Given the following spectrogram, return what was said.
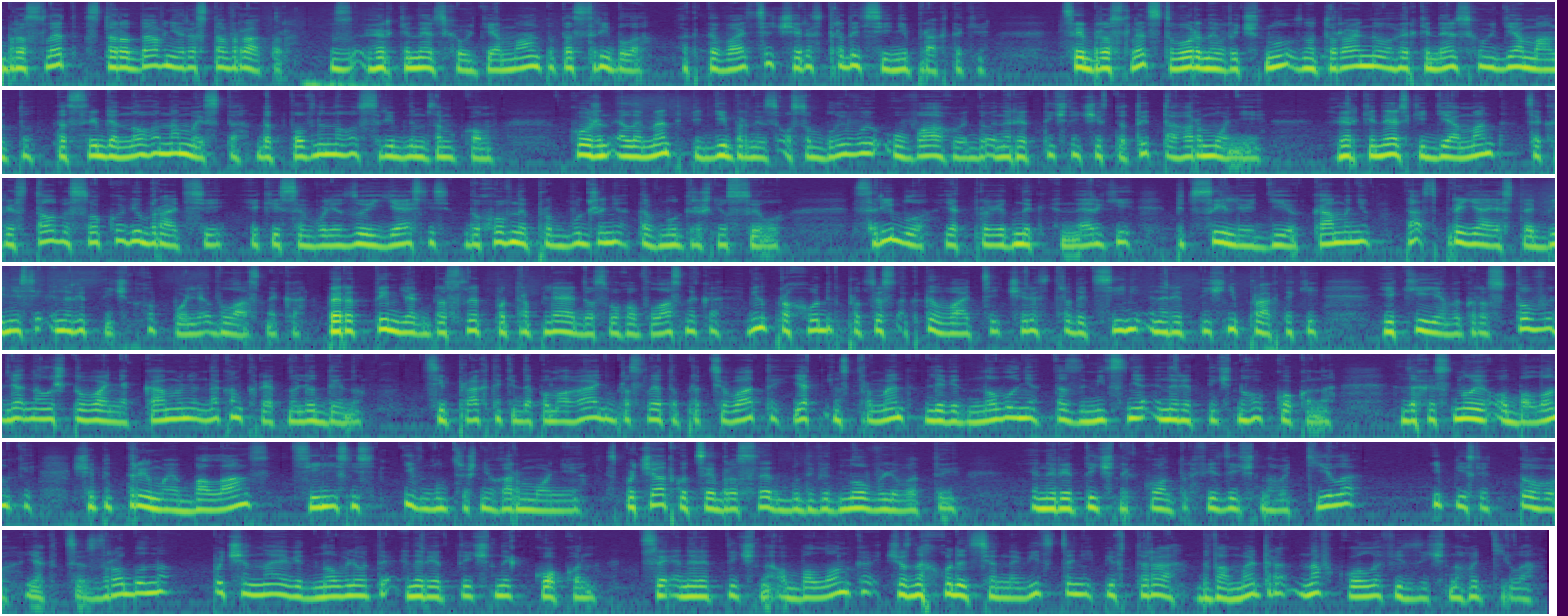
Браслет стародавній реставратор з геркінерського діаманту та срібла. Активація через традиційні практики. Цей браслет створений вручну з натурального геркінерського діаманту та срібляного намиста, доповненого срібним замком. Кожен елемент підібраний з особливою увагою до енергетичної чистоти та гармонії. Геркінерський діамант це кристал високої вібрації, який символізує ясність, духовне пробудження та внутрішню силу. Срібло, як провідник енергії, підсилює дію каменю та сприяє стабільності енергетичного поля власника. Перед тим як браслет потрапляє до свого власника, він проходить процес активації через традиційні енергетичні практики, які я використовую для налаштування каменю на конкретну людину. Ці практики допомагають браслету працювати як інструмент для відновлення та зміцнення енергетичного кокона, захисної оболонки, що підтримує баланс, цілісність і внутрішню гармонію. Спочатку цей браслет буде відновлювати енергетичний контур фізичного тіла, і після того, як це зроблено, починає відновлювати енергетичний кокон. Це енергетична оболонка, що знаходиться на відстані 1,5-2 метра навколо фізичного тіла.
